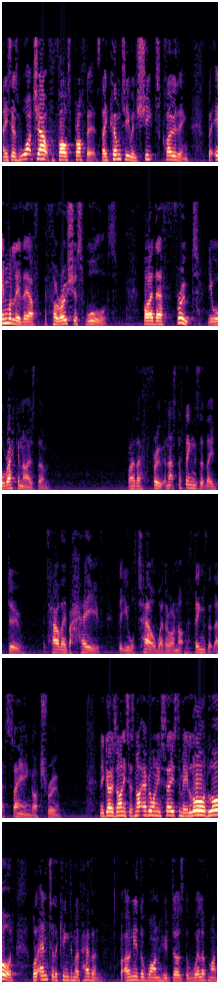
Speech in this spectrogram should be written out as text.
And he says, Watch out for false prophets. They come to you in sheep's clothing, but inwardly they are ferocious wolves. By their fruit you will recognize them. By their fruit. And that's the things that they do, it's how they behave that you will tell whether or not the things that they're saying are true. And he goes on, he says, Not everyone who says to me, Lord, Lord, will enter the kingdom of heaven but only the one who does the will of my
